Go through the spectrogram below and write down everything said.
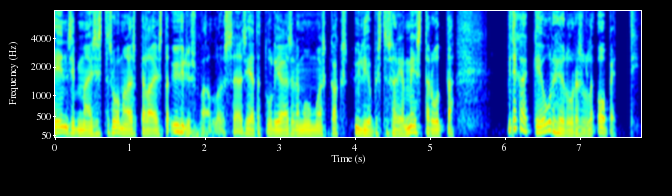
ensimmäisistä suomalaispelaajista Yhdysvalloissa ja sieltä tuli aina muun muassa kaksi yliopistosarjan mestaruutta. Mitä kaikkea urheiluura sulle opetti?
